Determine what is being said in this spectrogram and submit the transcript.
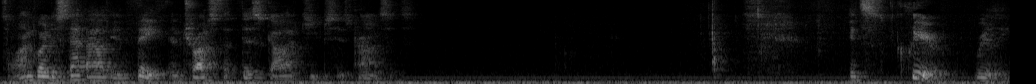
So I'm going to step out in faith and trust that this God keeps his promises. It's clear, really,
